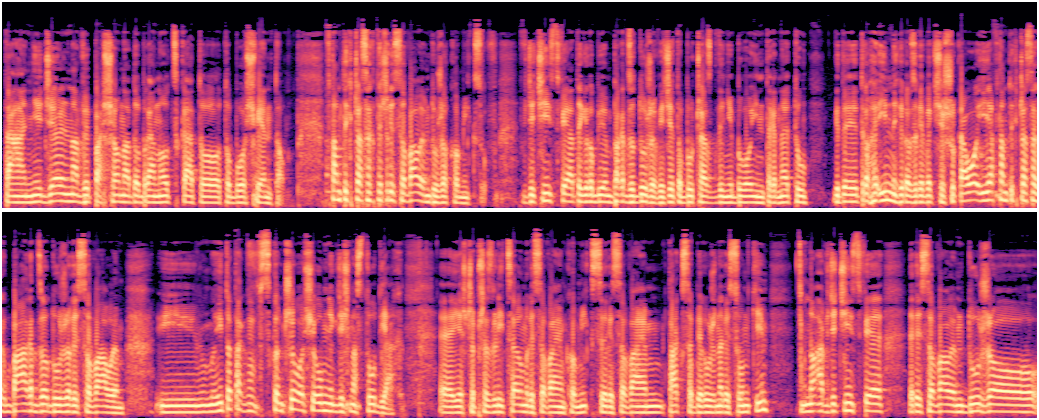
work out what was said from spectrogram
ta niedzielna, wypasiona dobranocka, to, to było święto. W tamtych czasach też rysowałem dużo komiksów. W dzieciństwie ja tego robiłem bardzo dużo. Wiecie, to był czas, gdy nie było internetu, gdy trochę innych rozrywek się szukało i ja w tamtych czasach bardzo dużo rysowałem. I, i to tak skończyło się u mnie gdzieś na studiach. E, jeszcze przez liceum rysowałem komiksy, rysowałem tak sobie różne rysunki. No a w dzieciństwie rysowałem dużo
